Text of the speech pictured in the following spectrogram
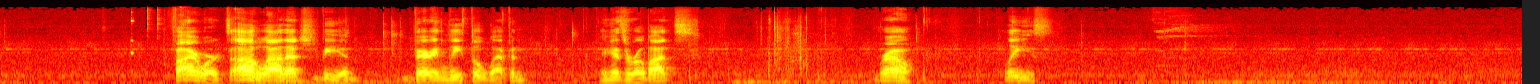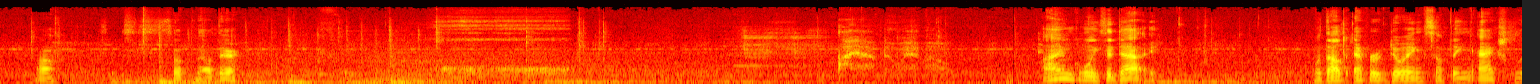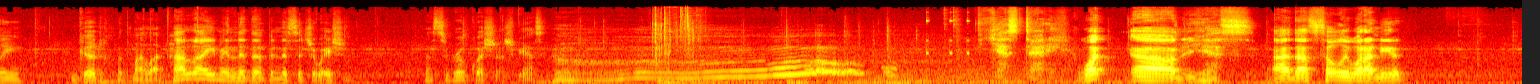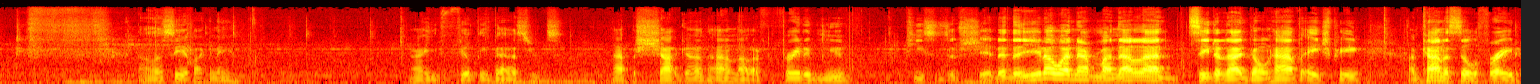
Fireworks. Oh, wow, that should be a very lethal weapon against robots. Bro, please. Oh, something out there. I'm going to die without ever doing something actually good with my life. How did I even end up in this situation? That's the real question I should be asking. yes, Daddy. What? Uh, yes. Uh, that's totally what I needed. Now let's see if I can aim. Alright, you filthy bastards. I have a shotgun. I'm not afraid of you pieces of shit. You know what? Never mind. Now that I see that I don't have HP, I'm kind of still afraid.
